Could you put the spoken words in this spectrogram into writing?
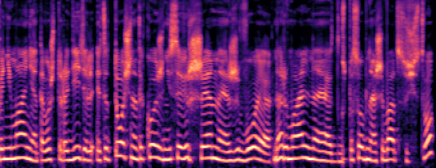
понимания того, что родитель – это точно такое же несовершенное, живое, нормальное, способное ошибаться существо,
